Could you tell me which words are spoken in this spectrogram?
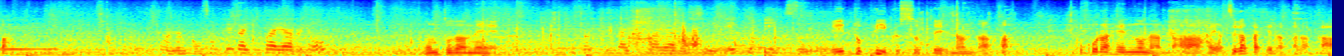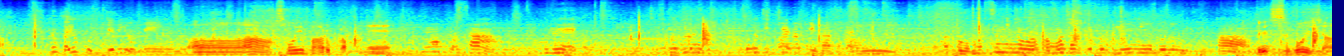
あなんかお酒がいっぱいあるよ。本当だね。お酒がいっぱいあるしエイトピークスの。エイトピークスってなんだ？あここら辺のなんだ。ああ八ヶ岳だからかなんかよく売ってるよねいろあーあーそういえばあるかもね。であとさこれソフトドリンクほうじ茶ラテがあったりあとマスミの甘酒と牛乳ドリンクとか。えすごいじゃん。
